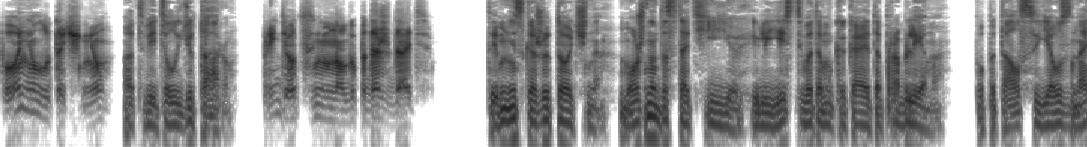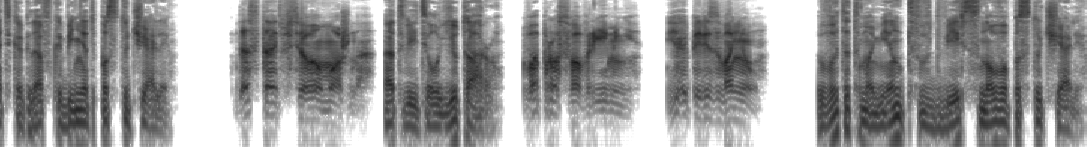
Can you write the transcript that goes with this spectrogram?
«Понял, уточню», — ответил Ютару. «Придется немного подождать». «Ты мне скажи точно, можно достать ее или есть в этом какая-то проблема?» Попытался я узнать, когда в кабинет постучали. «Достать все можно», — ответил Ютару. «Вопрос во времени. Я перезвоню». В этот момент в дверь снова постучали.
